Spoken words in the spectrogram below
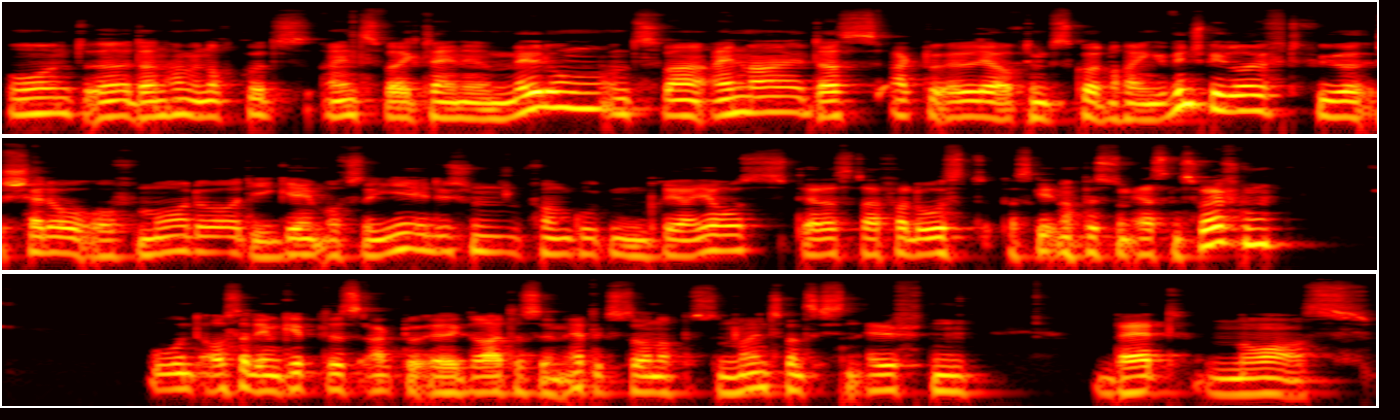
Und äh, dann haben wir noch kurz ein, zwei kleine Meldungen. Und zwar einmal, dass aktuell ja auf dem Discord noch ein Gewinnspiel läuft für Shadow of Mordor, die Game of the Year Edition vom guten Briaeros, der das da verlost. Das geht noch bis zum 1.12. Und außerdem gibt es aktuell gratis im Epic Store noch bis zum 29.11. Bad North.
